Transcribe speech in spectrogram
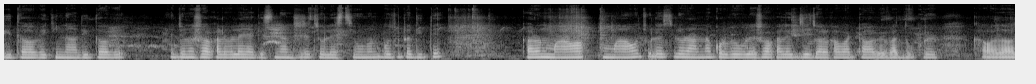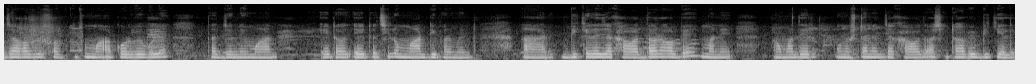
দিতে হবে কি না দিতে হবে। এর জন্য সকালবেলায় আগে স্নান শেষে চলে এসেছি উনুন পুজোটা দিতে। কারণ মা, মাও চলে এসেছিল রান্না করবে বলে সকালের যে জলখাবারটা হবে বা দুপুরের খাওয়া দাওয়া যা হবে সব কিছু মা করবে বলে তার জন্যে মা, এটা, এইটা ছিল মার ডিপার্টমেন্ট আর বিকেলে যা খাবার দাওয়ার হবে মানে আমাদের অনুষ্ঠানের যা খাওয়া দাওয়া সেটা হবে বিকেলে।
